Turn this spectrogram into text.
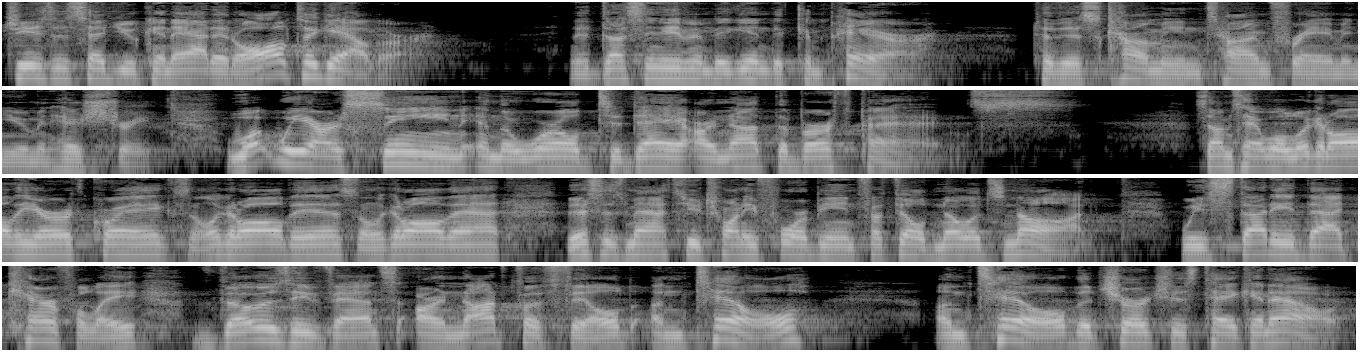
Jesus said you can add it all together. And it doesn't even begin to compare to this coming time frame in human history. What we are seeing in the world today are not the birth pangs. Some say, well, look at all the earthquakes and look at all this and look at all that. This is Matthew 24 being fulfilled. No, it's not. We studied that carefully. Those events are not fulfilled until, until the church is taken out.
